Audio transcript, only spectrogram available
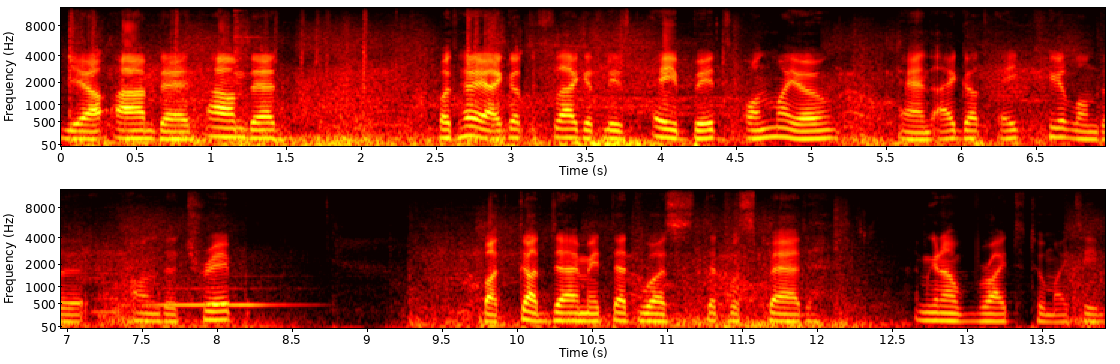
Yeah, I'm dead. I'm dead. But hey, I got the flag at least a bit on my own, and I got a kill on the on the trip. But god damn it, that was that was bad. I'm gonna write to my team.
